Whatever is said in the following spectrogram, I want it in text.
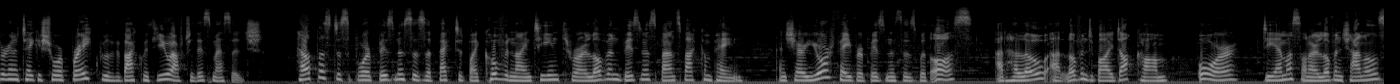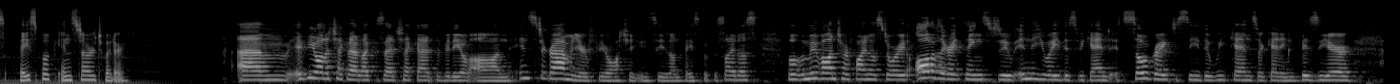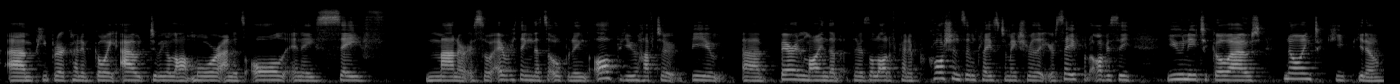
We're going to take a short break. We'll be back with you after this message. Help us to support businesses affected by COVID 19 through our Lovin Business Bounce Back campaign and share your favourite businesses with us at hello at lovindubai.com or DM us on our Lovin channels, Facebook, Insta, or Twitter. Um, if you want to check it out, like I said, check out the video on Instagram, and if you're watching, you can see it on Facebook beside us. But we'll move on to our final story. All of the great things to do in the UAE this weekend. It's so great to see the weekends are getting busier. Um, people are kind of going out, doing a lot more, and it's all in a safe manner. So everything that's opening up, you have to be uh, bear in mind that there's a lot of kind of precautions in place to make sure that you're safe. But obviously, you need to go out knowing to keep, you know,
